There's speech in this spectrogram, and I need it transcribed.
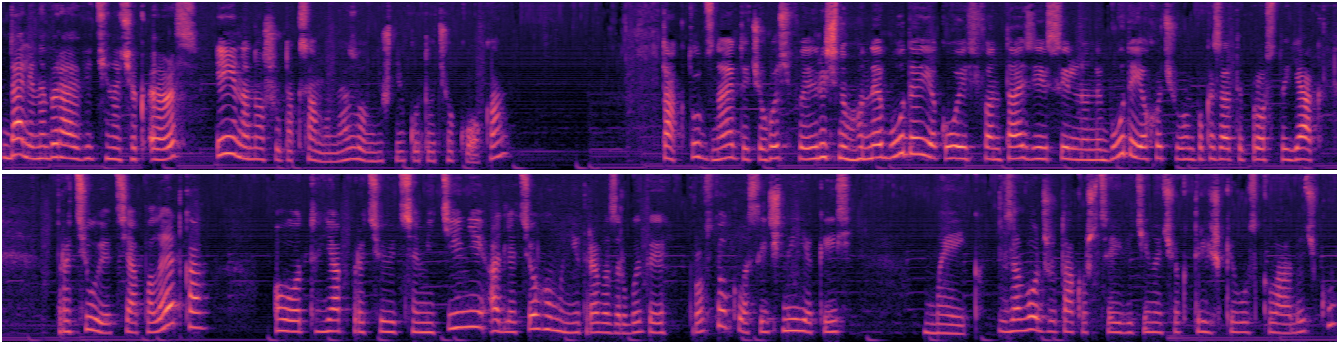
Далі набираю відтіночок Earth і наношу так само на зовнішній куточок ока. Так, тут, знаєте, чогось феєричного не буде, якоїсь фантазії сильно не буде. Я хочу вам показати просто, як працює ця палетка, от, як працюють самі тіні, а для цього мені треба зробити просто класичний якийсь мейк. Заводжу також цей відтіночок трішки у складочку.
